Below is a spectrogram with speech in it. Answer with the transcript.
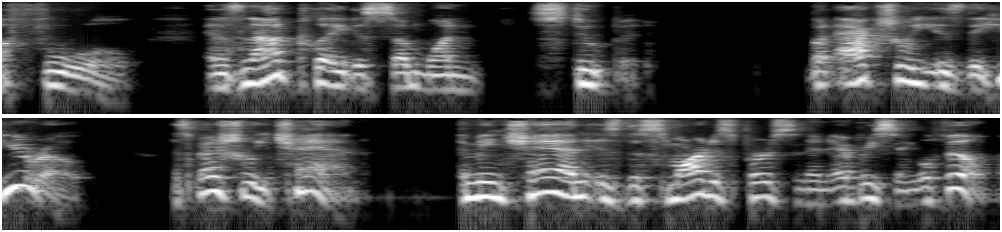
a fool and is not played as someone stupid, but actually is the hero, especially Chan. I mean, Chan is the smartest person in every single film.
